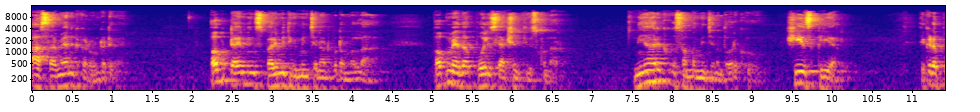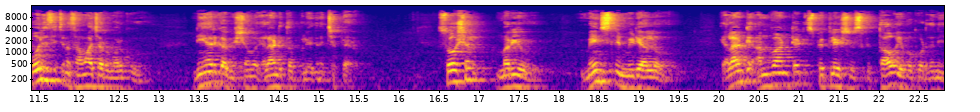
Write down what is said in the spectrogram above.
ఆ సమయానికి అక్కడ ఉండటమే. పబ్ టైమింగ్స్ పరిమితికి మించి నడపడం వల్ల పబ్ మీద పోలీస్ యాక్షన్ తీసుకున్నారు. నిహారికకు సంబంధించినంత వరకు షీఈస్ క్లియర్ ఇక్కడ పోలీస్ ఇచ్చిన సమాచారం వరకు నిహారిక విషయంలో ఎలాంటి తప్పు లేదని చెప్పారు. సోషల్ మరియు మెయిన్ స్ట్రీమ్ మీడియాలో ఎలాంటి అన్వాంటెడ్ స్పెక్యులేషన్స్కి తావు ఇవ్వకూడదని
